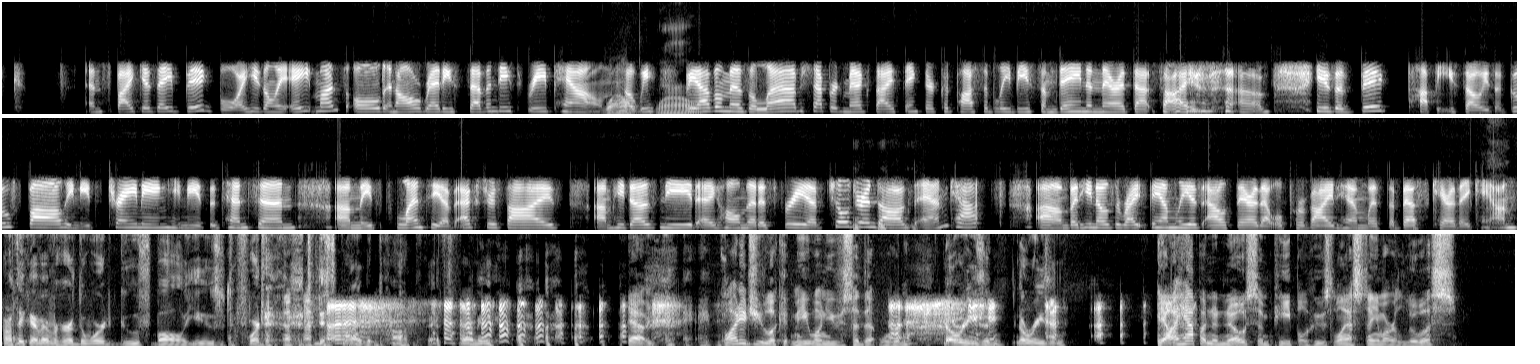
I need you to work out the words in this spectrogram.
And Spike is a big boy. He's only eight months old and already 73 pounds. Wow. So we, Wow. we have him as a lab shepherd mix. I think there could possibly be some Dane in there at that size. um, he's a big puppy. So he's a goofball. He needs training. He needs attention. Um, needs plenty of exercise. Um, he does need a home that is free of children, dogs, and cats. Um, but he knows the right family is out there that will provide him with the best care they can. I don't think I've ever heard the word goofball used before to, to describe a dog. That's funny. yeah. Why did you look at me when you said that word? No reason. No reason. Hey, I happen to know some people whose last name are Lewis,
